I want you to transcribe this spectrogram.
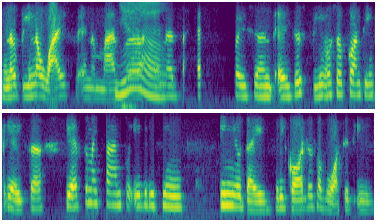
You know, being a wife and a mother Yeah. and a patient and just being also content creator. You have to make time for everything in your day, regardless of what it is.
